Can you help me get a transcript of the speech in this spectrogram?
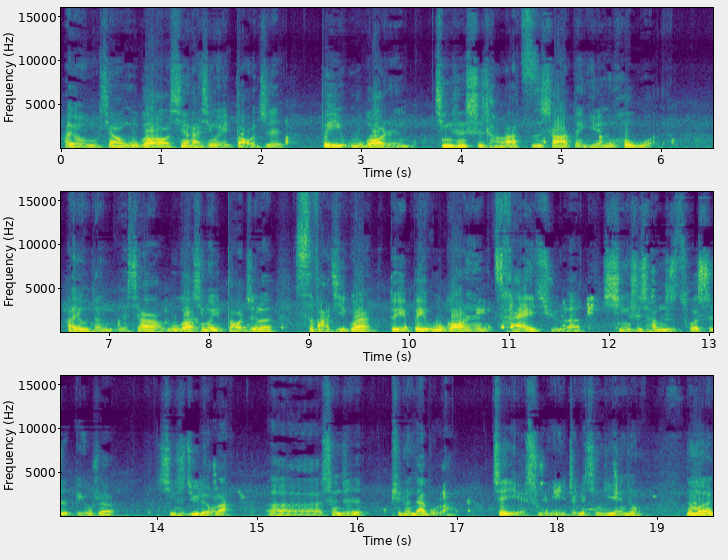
还有像诬告陷害行为导致。被诬告人精神失常啊、自杀等严重后果的，还有等像诬告行为导致了司法机关对被诬告人采取了刑事强制措施，比如说刑事拘留了，呃，甚至批准逮捕了，这也属于这个情节严重。那么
